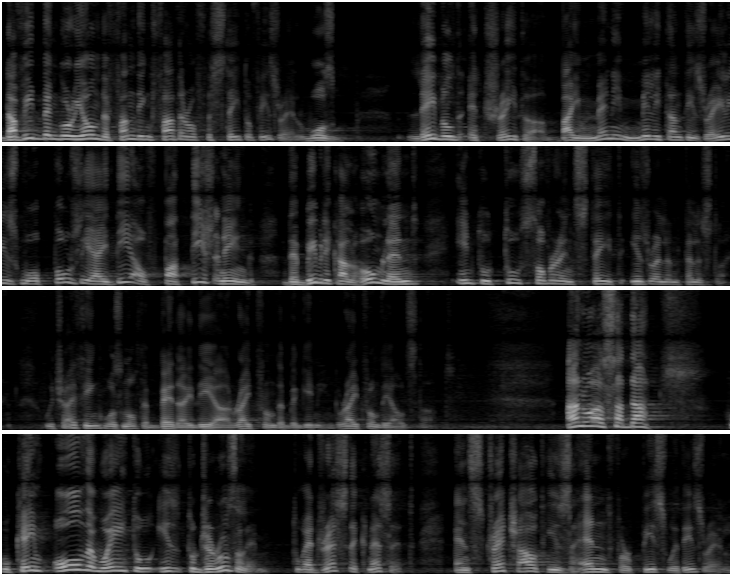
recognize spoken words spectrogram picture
David Ben Gurion, the founding father of the state of Israel, was labeled a traitor by many militant Israelis who oppose the idea of partitioning the biblical homeland into two sovereign states, Israel and Palestine, which I think was not a bad idea right from the beginning, right from the outstart. Anwar Sadat, who came all the way to, to Jerusalem to address the Knesset and stretch out his hand for peace with Israel,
